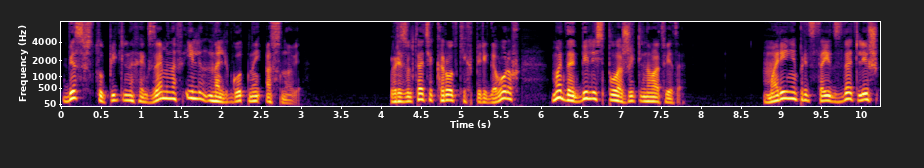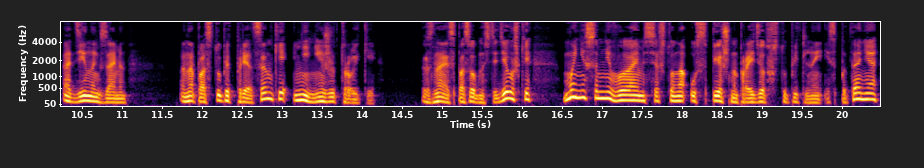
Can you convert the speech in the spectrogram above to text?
без вступительных экзаменов или на льготной основе. В результате коротких переговоров мы добились положительного ответа. Марине предстоит сдать лишь один экзамен – она поступит при оценке не ниже тройки. Зная способности девушки, мы не сомневаемся, что она успешно пройдет вступительные испытания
